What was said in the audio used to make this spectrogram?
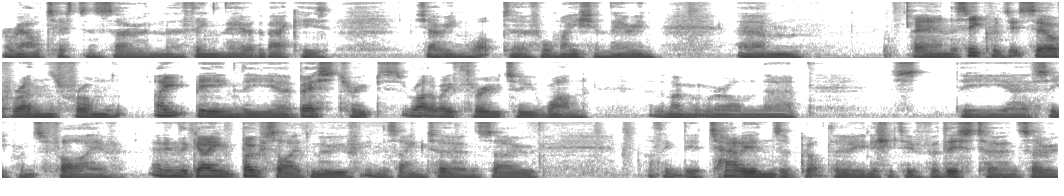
morale tests and so. And the thing there at the back is showing what uh, formation they're in. Um, and the sequence itself runs from 8 being the uh, best troops right the way through to 1. At the moment we're on the uh, sequence 5 and in the game both sides move in the same turn. So I think the Italians have got the initiative for this turn. So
